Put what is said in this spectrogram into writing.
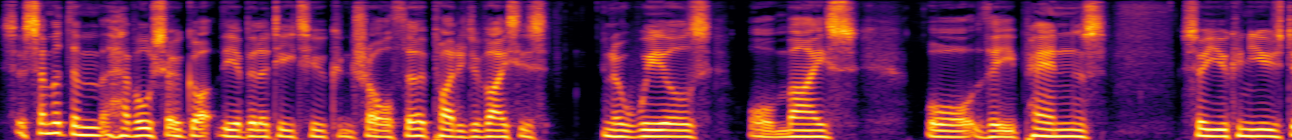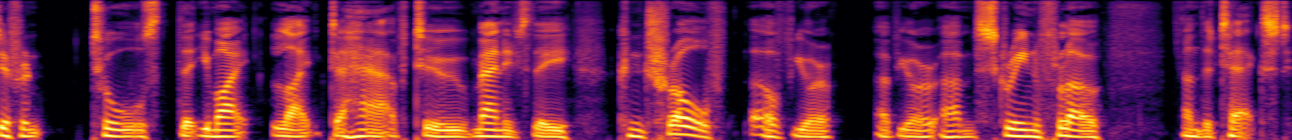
So some of them have also got the ability to control third-party devices, you know, wheels or mice or the pens. So you can use different tools that you might like to have to manage the control of your of your um, screen flow and the text.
